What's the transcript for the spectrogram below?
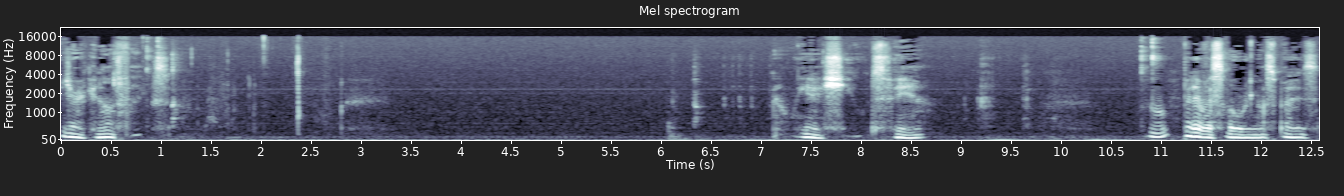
What you reckon, artifacts? Oh yeah, shield sphere. Oh, bit of a soaring, I suppose.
